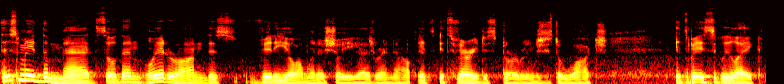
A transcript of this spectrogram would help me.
this made them mad. So then later on, this video I'm going to show you guys right now, it's, it's very disturbing just to watch. It's basically like,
